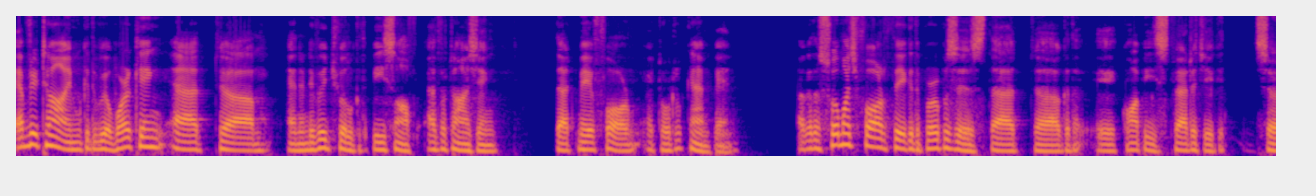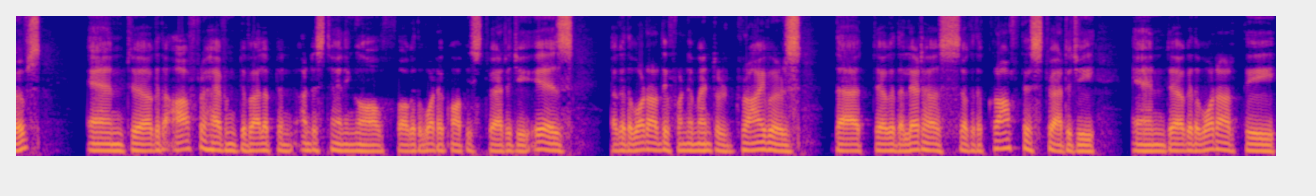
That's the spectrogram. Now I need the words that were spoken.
every time we are working at um, an individual piece of advertising that may form a total campaign. So much for the, purposes that uh, a copy strategy serves. And uh, after having developed an understanding of uh, what a copy strategy is, what are the fundamental drivers that let us craft this strategy, and what are the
